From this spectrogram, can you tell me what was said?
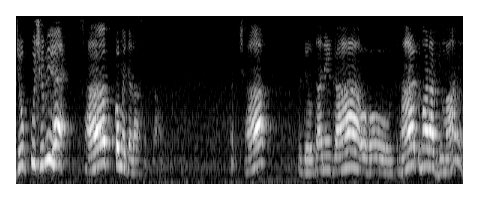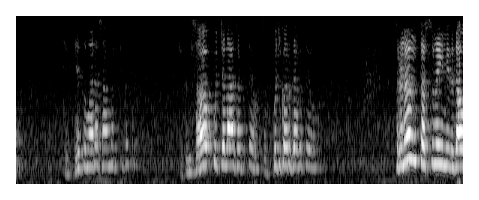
जो कुछ भी है, सबको मैं जला सकता हूँ। अच्छा तो देवता ने कहा, ओहो, इतना तुम्हारा अभिमान है। देखते तुम्हारा सामर्थ्य का कि तुम सब कुछ चला सकते हो, सब कुछ कर सकते हो। तृणम तस्मय निर्दो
